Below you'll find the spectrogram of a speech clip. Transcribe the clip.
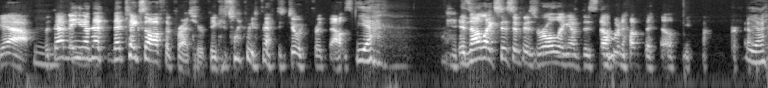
Yeah. Hmm. But that you know that that takes off the pressure because like we don't have to do it for a thousand. Yeah. It's not like Sisyphus rolling up the stone up the hill. You know, yeah.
